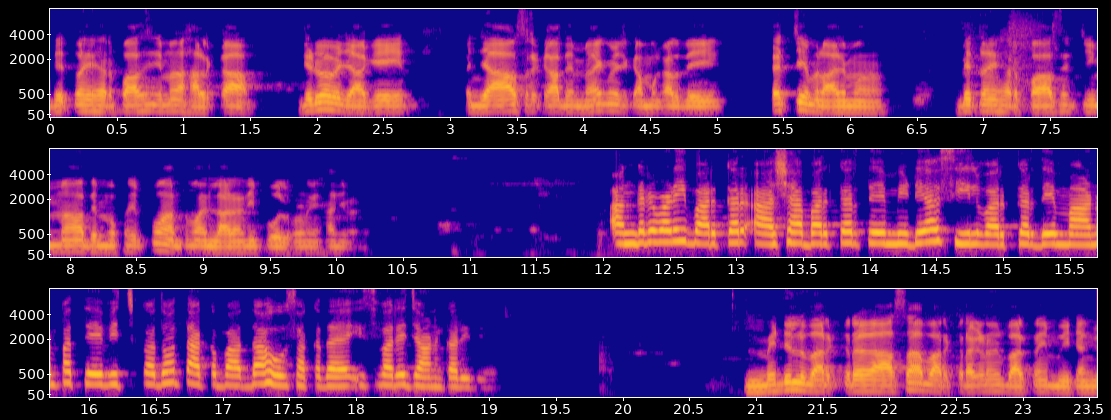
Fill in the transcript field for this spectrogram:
ਬਿਤਵਾਨੀ ਹਰਪਾਲ ਸਿੰਘ ਜੀ ਨਾਲ ਹਲਕਾ ਜਿਹੜਾ ਵਿੱਚ ਜਾ ਕੇ ਪੰਜਾਬ ਸਰਕਾਰ ਦੇ ਮਹਿਕਮੇ ਵਿੱਚ ਕੰਮ ਕਰਦੇ ਕੱਚੇ ਮੁਲਾਜ਼ਮ ਬਿਤਨੀ ਹਰਪਾਲ ਸਿੰਘ ਚੀਮਾ ਤੇ ਮੁੱਖ ਮੰਤਰੀ ਭਗਵੰਤ ਮਾਨ ਲਾਰਿਆਂ ਦੀ ਪੋਲ ਖੋਲ੍ਹਣੀ। ਹਾਂਜੀ madam. Anganwadi worker ASHA worker ਤੇ ਮੀਡੀਆ ਸੀਲ ਵਰਕਰ ਦੇ ਮਾਣ ਭੱਤੇ ਵਿੱਚ ਕਦੋਂ ਤੱਕ ਵਾਧਾ ਹੋ ਸਕਦਾ ਹੈ? ਇਸ ਬਾਰੇ ਜਾਣਕਾਰੀ ਦਿਓ ਮਿਡਲ ਵਰਕਰ ਆਸਾ ਵਰਕਰ ਅਗਨ ਵਰਕਰਾਂ ਦੀ ਮੀਟਿੰਗ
